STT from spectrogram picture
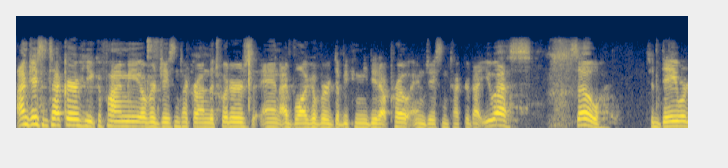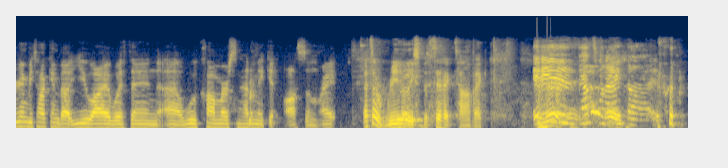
I'm Jason Tucker. You can find me over Jason Tucker on the Twitters, and I blog over wpmedia.pro and jasontucker.us. So, today we're going to be talking about UI within uh, WooCommerce and how to make it awesome, right? That's a really specific topic. It is. That's what I thought.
